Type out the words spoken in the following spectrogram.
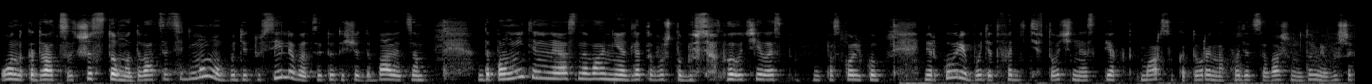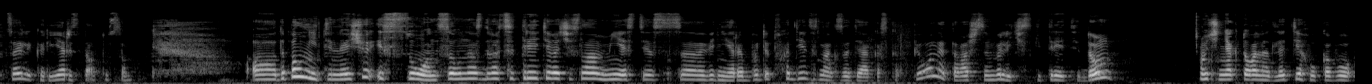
он к 26-27 будет усиливаться. И тут еще добавятся дополнительные основания для того, чтобы все получилось, поскольку Меркурий будет входить в точный аспект к Марсу, который находится в вашем доме высших целей, карьеры, статуса. А, дополнительно еще и Солнце у нас 23 числа вместе с Венерой будет входить в знак зодиака Скорпион. Это ваш символический третий дом. Очень актуально для тех, у кого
